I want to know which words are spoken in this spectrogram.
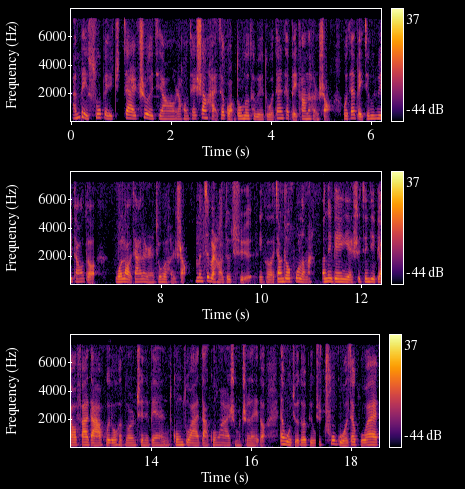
南北苏北在浙江，然后在上海，在广东的特别多，但是在北方的很少。我在北京遇到的。我老家的人就会很少，他们基本上就去那个江浙沪了嘛，然后那边也是经济比较发达，会有很多人去那边工作啊、打工啊什么之类的。但我觉得，比如是出国，在国外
